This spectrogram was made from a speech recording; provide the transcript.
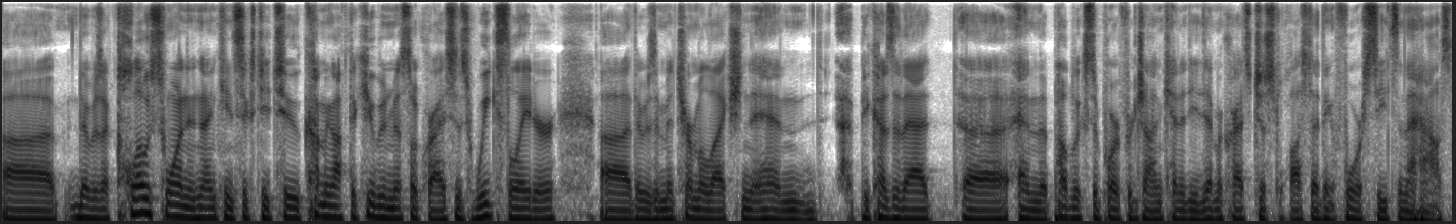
Uh, there was a close one in 1962, coming off the Cuban Missile Crisis. Weeks later, uh, there was a midterm election, and because of that and the public support for John Kennedy, Democrats just lost, I think, four seats in the House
